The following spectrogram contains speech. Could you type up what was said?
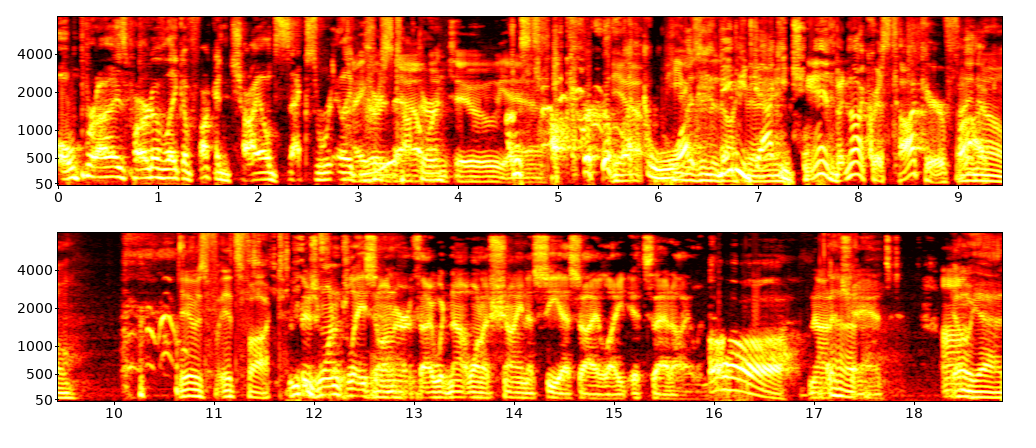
Oprah is part of like a fucking child sex. Ra- like I heard Chris that Tucker. one too. Yeah. Chris Tucker. Yeah, like, he what? was in the Maybe. Jackie Chan, but not Chris Tucker. Fuck. I know. It was it's fucked. If there's one place on Earth I would not want to shine a CSI light, it's that island. Oh, Not a chance. Um, oh yeah,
